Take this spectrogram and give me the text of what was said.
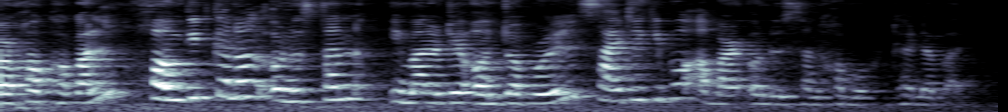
দৰ্শকসকল সংগীত কানন অনুষ্ঠান ইমানতে অন্ত পৰিল। চাই থাকিব আমাৰ অনুষ্ঠানসমূহ। ধন্যবাদ।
